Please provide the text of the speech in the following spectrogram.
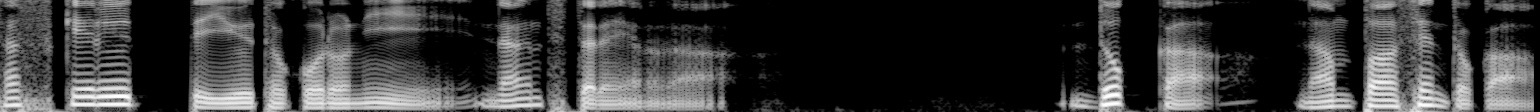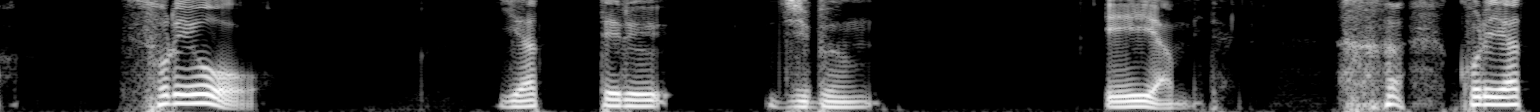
助けるっていうところに、なんつったらいいんやろな。どっか何パーセントか、それをやってる自分、ええやん、みたいな。これやっ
